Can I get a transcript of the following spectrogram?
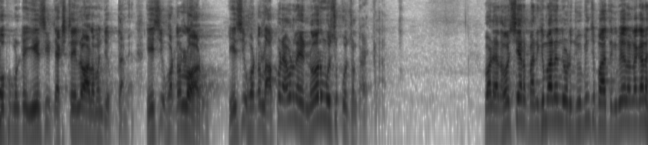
ఓపుకుంటే ఏసీ టెక్స్టైల్లో ఆడమని చెప్తాను నేను. ఏసీ హోటల్లో ఆడు. ఏసీ హోటల్లో అప్పుడు ఎవడ నేను నోరు మూసి కూర్చుంటాం ఇక్కడ. వాడు ఎదవచ్చారు పనికి మాలింది వాడు చూపించి పాతిక వేలు అనగానే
